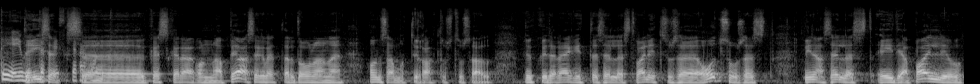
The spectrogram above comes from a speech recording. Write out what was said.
teiseks Keskerakonna peasekretär toonane on samuti kahtlustuse all. nüüd, kui te räägite sellest valitsuse otsusest, mina sellest ei tea palju,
